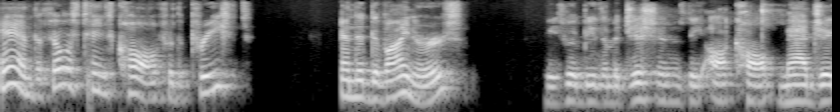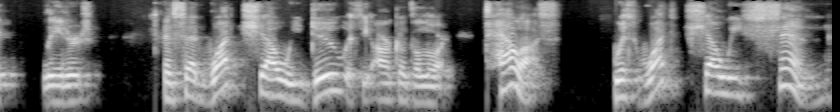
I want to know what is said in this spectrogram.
And the Philistines called for the priests and the diviners. These would be the magicians, the occult magic leaders, and said, What shall we do with the ark of the Lord? Tell us, with what shall we send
